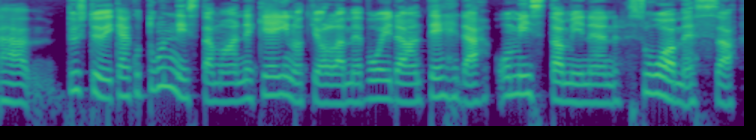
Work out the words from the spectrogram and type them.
äh, pystyy ikään kuin tunnistamaan ne keinot, joilla me voidaan tehdä omistaminen Suomessa –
